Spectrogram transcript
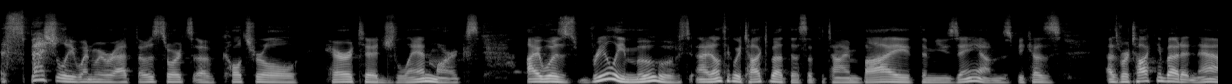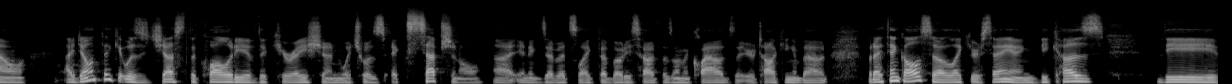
especially when we were at those sorts of cultural heritage landmarks, I was really moved. And I don't think we talked about this at the time by the museums because as we're talking about it now, I don't think it was just the quality of the curation, which was exceptional uh, in exhibits like the Bodhisattvas on the Clouds that you're talking about. But I think also, like you're saying, because the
